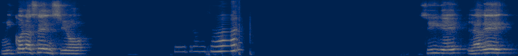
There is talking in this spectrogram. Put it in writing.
Nicola Asensio, Sí, profesor. sigue la de,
